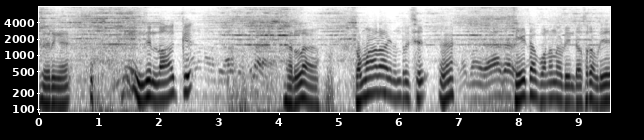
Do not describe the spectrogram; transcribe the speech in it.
சரிங்க. இது லாக்கு நல்லா ரொம்ப நாளாக நின்றுச்சு. நீட்டாக பண்ணணும் அப்படின்ட்டு அவசரம் அப்படியே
